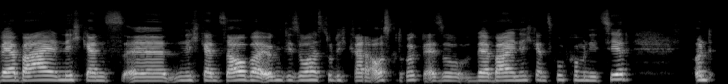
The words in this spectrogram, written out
verbal nicht ganz äh, nicht ganz sauber irgendwie so hast du dich gerade ausgedrückt also verbal nicht ganz gut kommuniziert und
